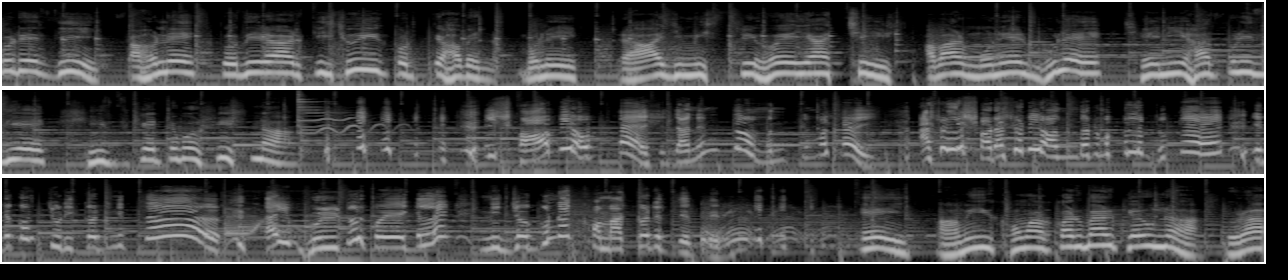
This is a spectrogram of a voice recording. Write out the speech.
করে দিই তাহলে তোদের আর কিছুই করতে হবে না। বলি রাজমিস্ত্রি হয়ে যাচ্ছিস আবার মনের ভুলে ছেনি হাতুড়ি দিয়ে শীত কেটে বসিস না। সবই অভ্যাস জানেন তো মন্ত্রী মশাই আসলে সরাসরি অন্দরমহলে ঢুকে এরকম চুরি করিনি তো। তাই ভুল টুল হয়ে গেলে নিজ গুণে ক্ষমা করে দেবেন। এই আমি ক্ষমা করবার কেউ না তোরা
